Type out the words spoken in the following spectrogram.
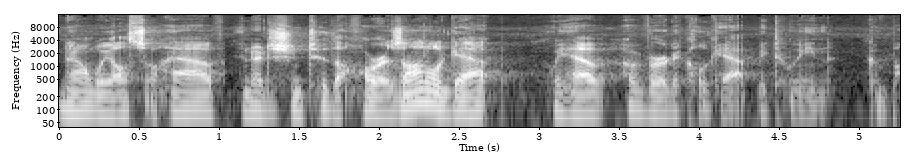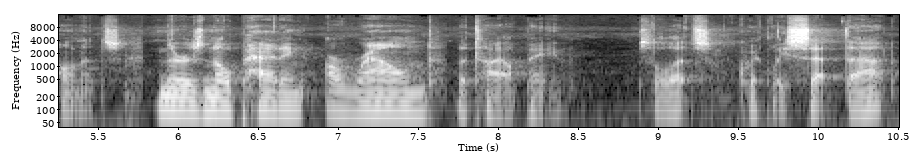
Now we also have, in addition to the horizontal gap, we have a vertical gap between components. And there is no padding around the tile pane. So let's quickly set that.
